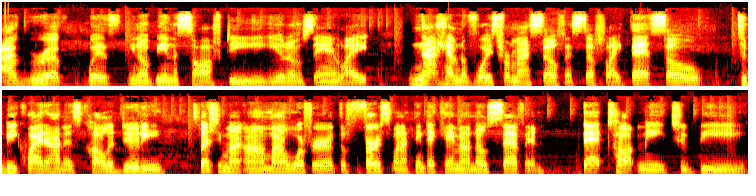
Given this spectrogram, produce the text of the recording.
I grew up with, you know, being a softie, you know what I'm saying? Like not having a voice for myself and stuff like that. So to be quite honest, Call of Duty, especially my um, Modern Warfare, the first one, I think that came out in 07, that taught me to be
